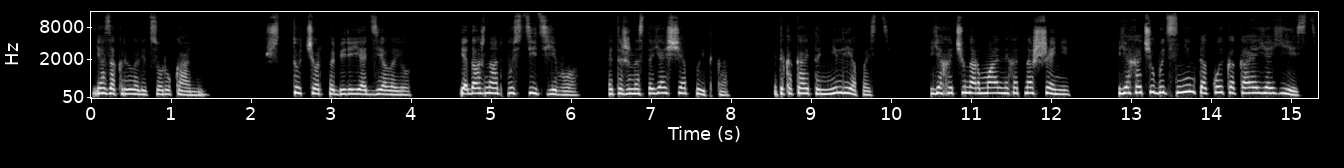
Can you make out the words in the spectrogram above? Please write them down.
Я закрыла лицо руками. «Что, черт побери, я делаю? Я должна отпустить его. Это же настоящая пытка. Это какая-то нелепость. Я хочу нормальных отношений. Я хочу быть с ним такой, какая я есть.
